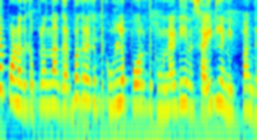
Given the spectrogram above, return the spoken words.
கிட்ட போனதுக்கப்புறம் தான் கர்ப்பகிரகத்துக்கு உள்ளே போகிறதுக்கு முன்னாடி அந்த சைடில் நிற்பாங்க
